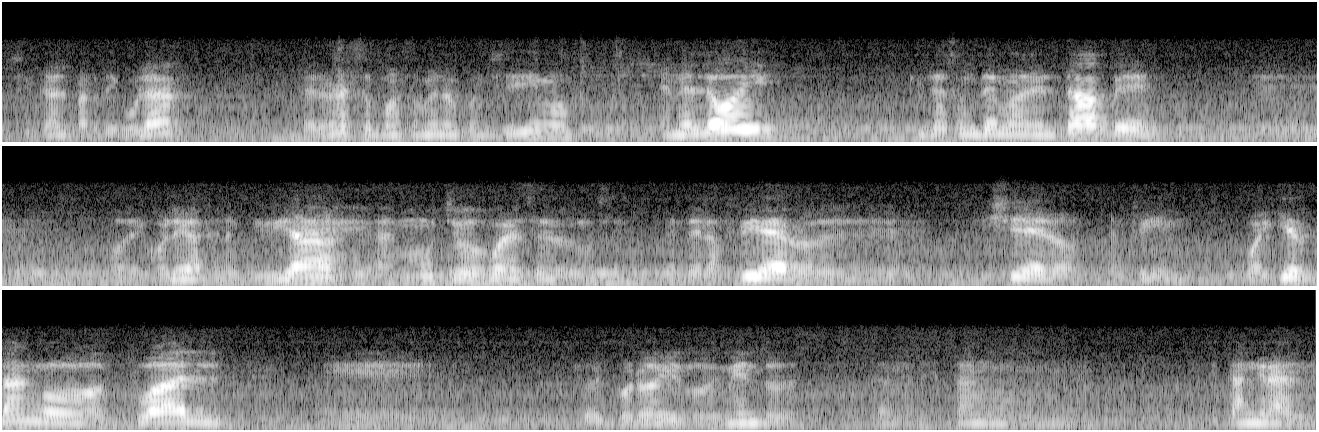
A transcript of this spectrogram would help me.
musical particular, pero en eso más o menos coincidimos. En el hoy, quizás un tema del tape, eh, o de colegas en actividad. hay mucho. Puede ser, no sé, de la fierro, de Villero, en fin, cualquier tango actual, eh, que hoy por hoy el movimiento es tan, es tan grande.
